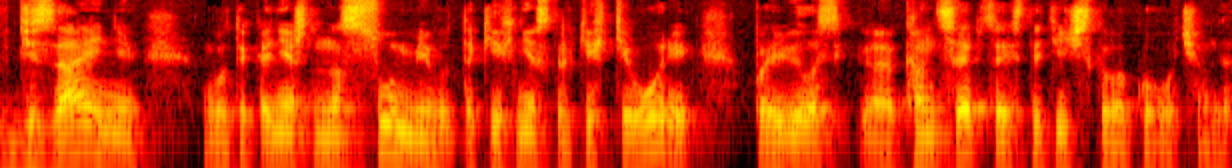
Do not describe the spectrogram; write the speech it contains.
в дизайне, вот, и, конечно, на сумме вот таких нескольких теорий появилась э, концепция эстетического коучинга.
